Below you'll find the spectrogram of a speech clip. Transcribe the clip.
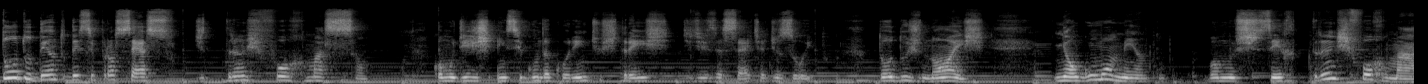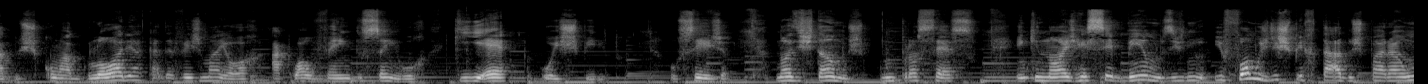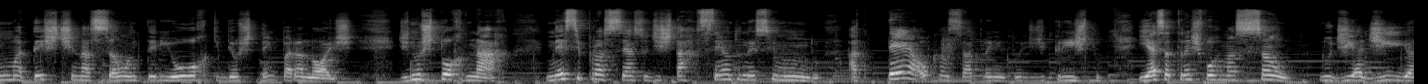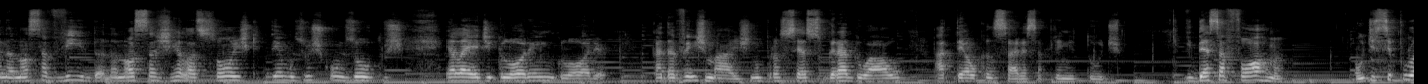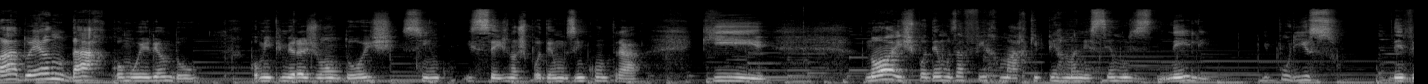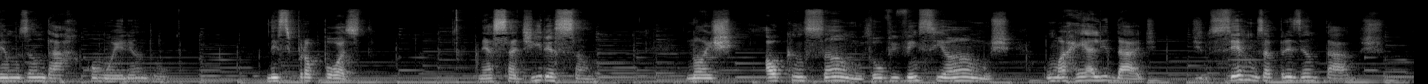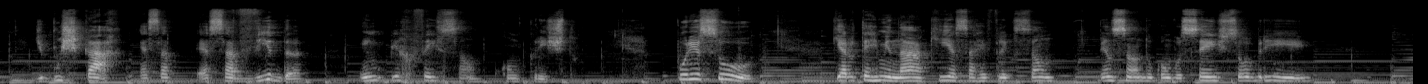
Tudo dentro desse processo de transformação. Como diz em 2 Coríntios 3, de 17 a 18. Todos nós, em algum momento, vamos ser transformados com a glória cada vez maior, a qual vem do Senhor, que é o Espírito. Ou seja, nós estamos num processo em que nós recebemos e, fomos despertados para uma destinação anterior que Deus tem para nós, de nos tornar nesse processo de estar sendo nesse mundo até alcançar a plenitude de Cristo. E essa transformação no dia a dia, na nossa vida, nas nossas relações que temos uns com os outros, ela é de glória em glória, cada vez mais num processo gradual até alcançar essa plenitude. E dessa forma, o discipulado é andar como ele andou. Como em 1 João 2, 5 e 6 nós podemos encontrar que nós podemos afirmar que permanecemos nele e por isso devemos andar como ele andou. Nesse propósito, nessa direção, nós alcançamos ou vivenciamos uma realidade de sermos apresentados, de buscar essa, essa vida em perfeição com Cristo. Por isso, quero terminar aqui essa reflexão pensando com vocês sobre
